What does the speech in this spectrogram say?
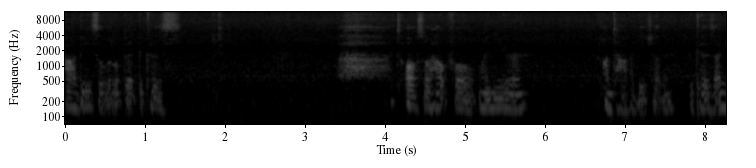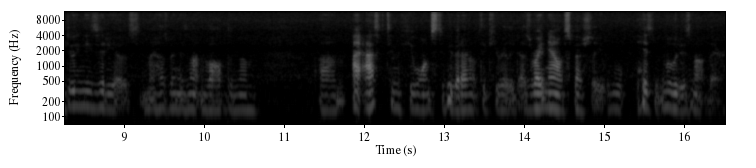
hobbies a little bit because it's also helpful when you're on top of each other because I'm doing these videos and my husband is not involved in them. Um, I asked him if he wants to be, but I don't think he really does. Right now, especially, his mood is not there.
